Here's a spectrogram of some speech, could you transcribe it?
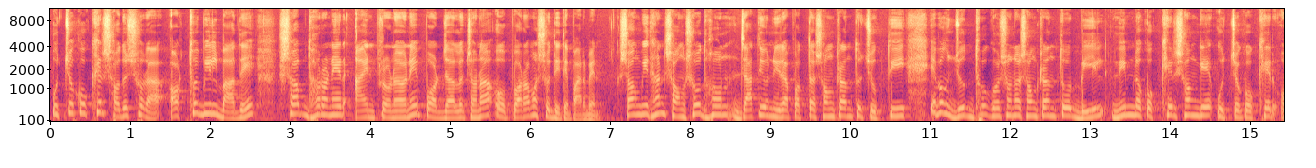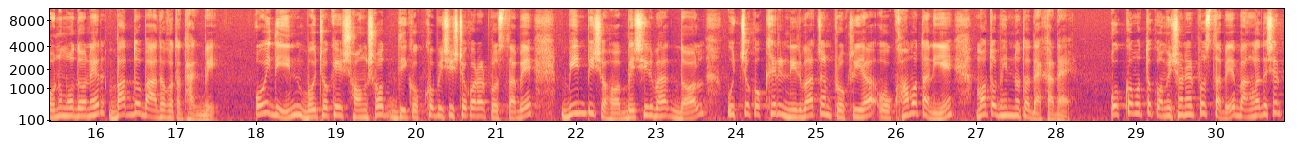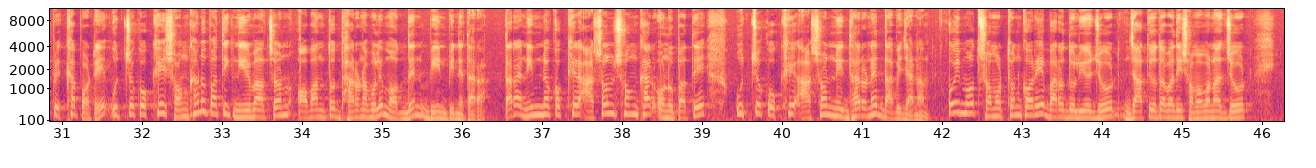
উচ্চকক্ষের সদস্যরা অর্থ বিল বাদে সব ধরনের আইন প্রণয়নে পর্যালোচনা ও পরামর্শ দিতে পারবেন। সংবিধান সংশোধন, জাতীয় নিরাপত্তা সংক্রান্ত চুক্তি এবং যুদ্ধ ঘোষণা সংক্রান্ত বিল নিম্নকক্ষের সঙ্গে উচ্চকক্ষের অনুমোদনের বাধ্যবাধকতা থাকবে। ওই দিন বৈঠকে সংসদ দ্বিকক্ষ বিশিষ্ট করার প্রস্তাবে বিএনপি সহ বেশিরভাগ দল উচ্চকক্ষের নির্বাচন প্রক্রিয়া ও ক্ষমতা নিয়ে মতভিন্নতা দেখা দেয়। ঐক্যমত্য কমিশনের প্রস্তাবে বাংলাদেশের প্রেক্ষাপটে উচ্চকক্ষে সংখ্যানুপাতিক নির্বাচন অবান্তর ধারণা বলে মত দেন বিএনপি নেতারা। তারা নিম্নকক্ষের আসন সংখ্যার অনুপাতে উচ্চকক্ষে আসন নির্ধারণের দাবি জানান। ওই মত সমর্থন করে বারো দলীয় জোট, জাতীয়তাবাদী সমমনা জোট,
